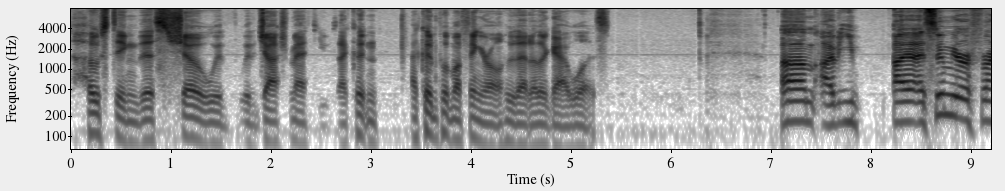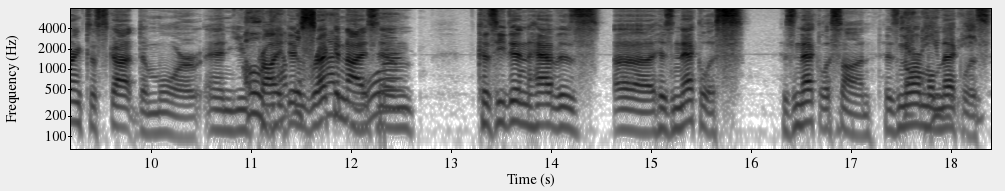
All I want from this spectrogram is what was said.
hosting this show with, with Josh Matthews. I couldn't I couldn't put my finger on who that other guy was. Um, I you, I assume you're referring to Scott D'Amore, and you Oh, probably didn't recognize D'Amore? him because he didn't have his uh his necklace, his necklace on, his normal he- necklace,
